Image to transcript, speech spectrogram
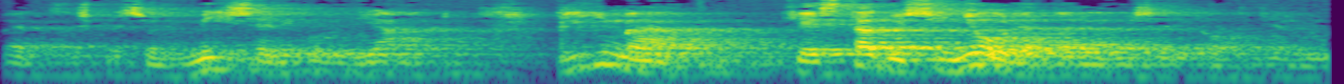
Bella questa espressione, misericordiato. Prima che è stato il Signore a dare la misericordia a lui.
